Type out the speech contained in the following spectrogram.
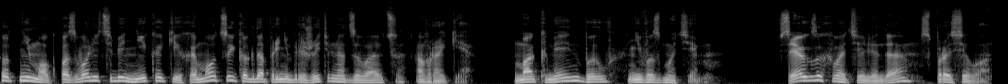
тот не мог позволить себе никаких эмоций, когда пренебрежительно отзываются о враге. Макмейн был невозмутим. «Всех захватили, да?» — спросил он.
